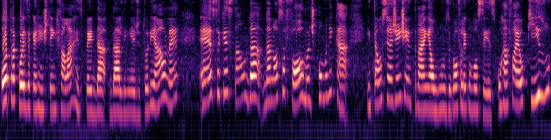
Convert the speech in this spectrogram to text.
Outra coisa que a gente tem que falar a respeito da, da linha editorial, né? É essa questão da, da nossa forma de comunicar. Então, se a gente entrar em alguns, igual eu falei com vocês, o Rafael Kiso,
